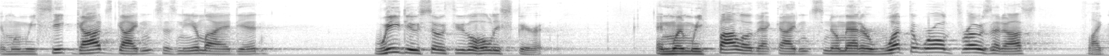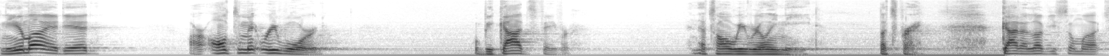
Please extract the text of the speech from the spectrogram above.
And when we seek God's guidance, as Nehemiah did, we do so through the Holy Spirit. And when we follow that guidance, no matter what the world throws at us, like Nehemiah did, our ultimate reward will be God's favor. And that's all we really need. Let's pray. God, I love you so much.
